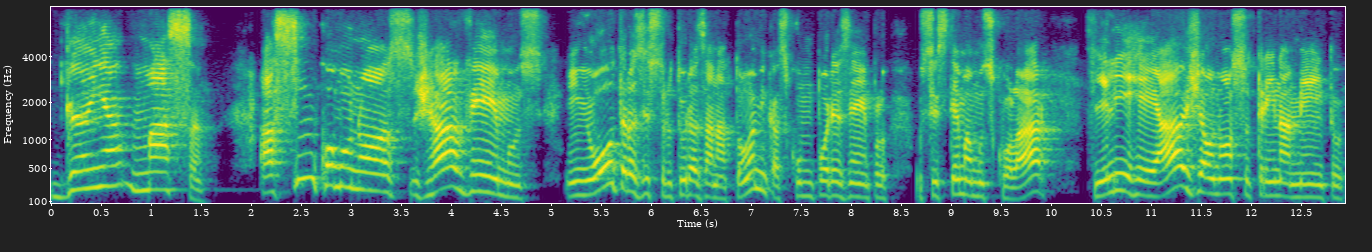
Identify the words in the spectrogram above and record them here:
ganha massa. Assim como nós já vemos em outras estruturas anatômicas, como por exemplo o sistema muscular, que ele reage ao nosso treinamento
